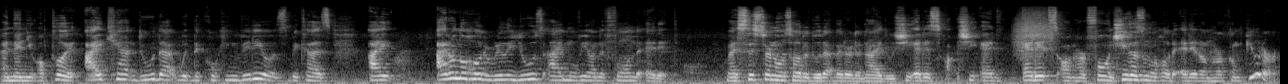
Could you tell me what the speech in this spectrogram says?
and then you upload it. I can't do that with the cooking videos because I I don't know how to really use iMovie on the phone to edit. My sister knows how to do that better than I do. She edits she ed, edits on her phone. She doesn't know how to edit on her computer,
